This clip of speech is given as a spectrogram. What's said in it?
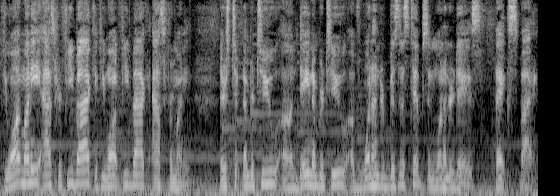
If you want money, ask for feedback. If you want feedback, ask for money. There's tip number two on day number two of 100 business tips in 100 days. Thanks. Bye.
